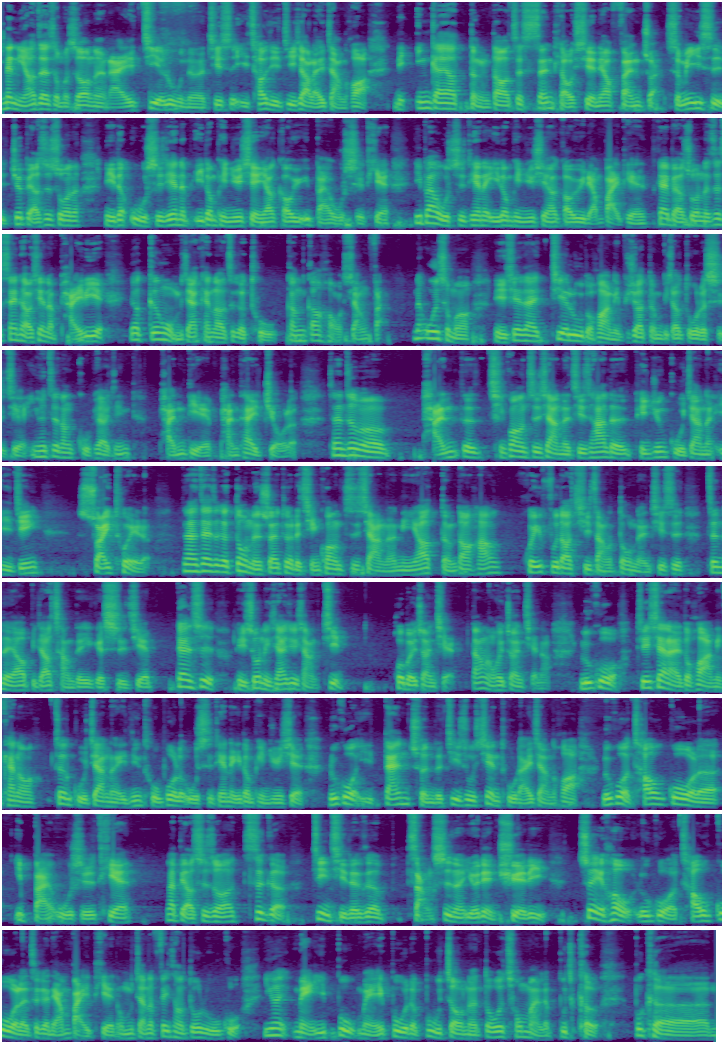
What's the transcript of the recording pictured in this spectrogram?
那你要在什么时候呢来介入呢？其实以超级绩效来讲的话，你应该要等到这三条线要翻转，什么意思？就表示说呢，你的五十天的移动平均线要高于一百五十天，一百五十天的移动平均线要高于两百天，代表说呢，这三条线的排列要跟我们现在看到这个图刚刚好相反。那为什么你现在介入的话，你必须要等比较多的时间？因为这张股票已经盘跌盘太久了，在这么盘的情况之下呢，其实它的平均股价呢已经。衰退了，那在这个动能衰退的情况之下呢，你要等到它恢复到起涨的动能，其实真的要比较长的一个时间。但是你说你现在就想进，会不会赚钱？当然会赚钱啊！如果接下来的话，你看哦，这个股价呢已经突破了五十天的移动平均线。如果以单纯的技术线图来讲的话，如果超过了一百五十天。那表示说，这个近期的这个涨势呢有点确立。最后，如果超过了这个两百天，我们讲的非常多如果，因为每一步每一步的步骤呢，都充满了不可不可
